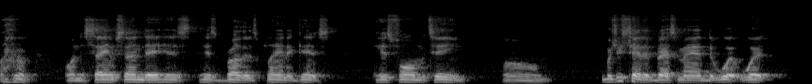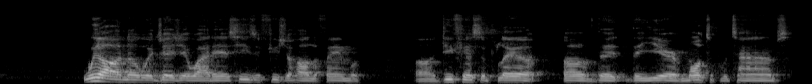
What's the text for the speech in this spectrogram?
on the same Sunday his his brother's playing against his former team. Um, but you said it best, man. What what we all know what J.J. Watt is. He's a future Hall of Famer, uh, defensive player of the the year multiple times.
